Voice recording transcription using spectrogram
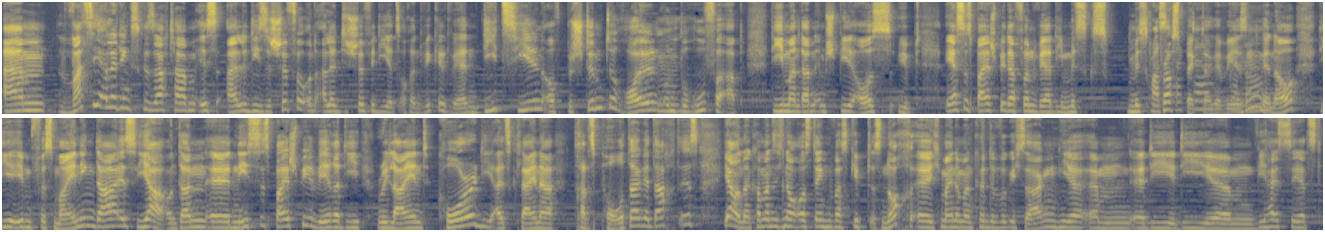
Ähm, was sie allerdings gesagt haben, ist, alle diese Schiffe und alle die Schiffe, die jetzt auch entwickelt werden, die zielen auf bestimmte Rollen mhm. und Berufe ab, die man dann im Spiel ausübt. Erstes Beispiel davon wäre die Misk Miss Prospector, Prospector, gewesen, genau. genau. die eben fürs Mining da ist. Ja, und dann äh, nächstes Beispiel wäre die Reliant Core, die als kleiner Transporter gedacht ist. Ja, und dann kann man sich noch ausdenken, was gibt es noch. Äh, ich meine, man könnte wirklich sagen, hier ähm, äh, die, die ähm, wie heißt sie jetzt?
